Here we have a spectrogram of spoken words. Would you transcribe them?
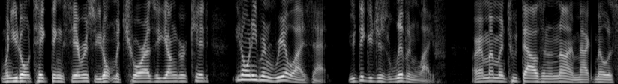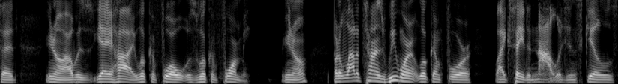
when you don't take things serious you don't mature as a younger kid, you don't even realize that. You think you're just living life. I remember in 2009, Mac Miller said, you know, I was yay high looking for what was looking for me, you know? But a lot of times we weren't looking for, like, say, the knowledge and skills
